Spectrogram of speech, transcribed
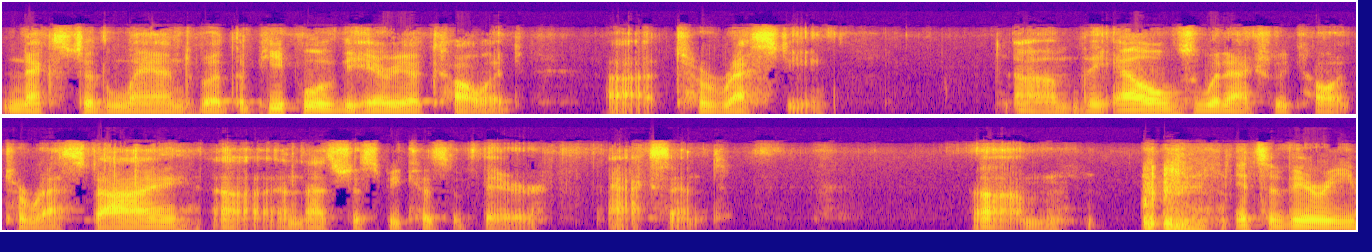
next to the land, but the people of the area call it uh. Um, the elves would actually call it Teresti, uh, and that's just because of their accent. Um, it's a very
